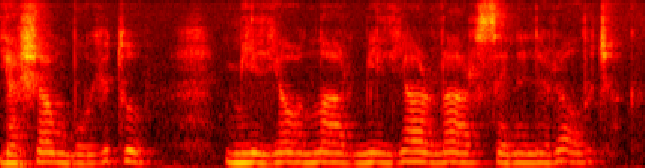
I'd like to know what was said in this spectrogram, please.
yaşam boyutu milyonlar, milyarlar seneleri alacak.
